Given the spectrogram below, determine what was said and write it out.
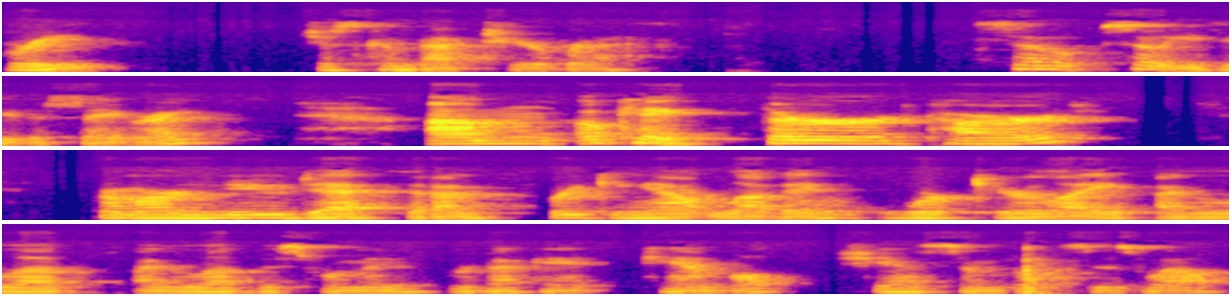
breathe. Just come back to your breath. So so easy to say, right? Um, okay, third card from our new deck that I'm freaking out loving, Work Your Light. I love I love this woman, Rebecca Campbell. She has some books as well.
